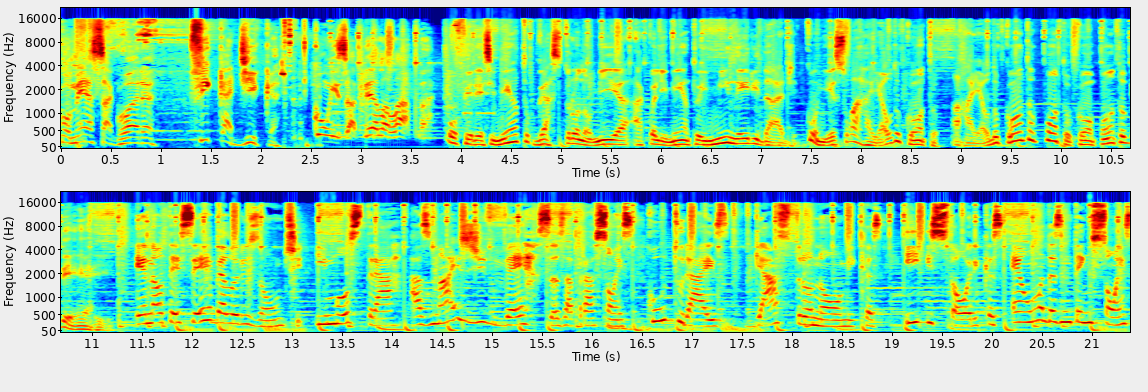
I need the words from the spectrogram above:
Começa agora, fica a dica com Isabela Lapa. Oferecimento, gastronomia, acolhimento e mineiridade. Conheça o Arraial do Conto, arraialdoconto.com.br. Enaltecer Belo Horizonte e mostrar as mais diversas atrações culturais, gastronômicas e históricas é uma das intenções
